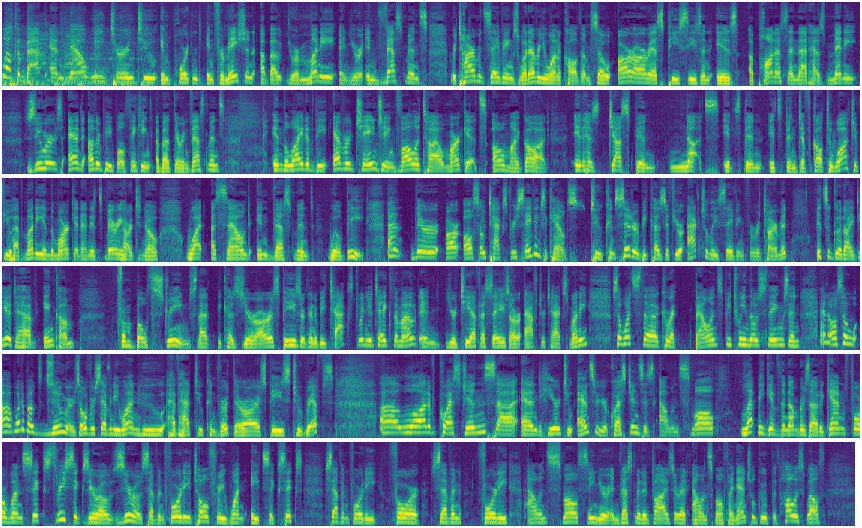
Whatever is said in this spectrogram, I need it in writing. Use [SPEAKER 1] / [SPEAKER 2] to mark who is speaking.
[SPEAKER 1] Welcome back, and now we turn to important information about your money and your investments, retirement savings, whatever you want to call them. So, RRSP season is upon us, and that has many Zoomers and other people thinking about their investments. In the light of the ever changing, volatile markets, oh my God, it has just been nuts. It's been it's been difficult to watch if you have money in the market and it's very hard to know what a sound investment will be. And there are also tax-free savings accounts to consider because if you're actually saving for retirement, it's a good idea to have income from both streams that because your RSPs are going to be taxed when you take them out and your TFSAs are after tax money. So what's the correct balance between those things and and also uh, what about zoomers over 71 who have had to convert their RSPs to RIFs? a lot of questions uh, and here to answer your questions is Allan Small let me give the numbers out again 416 360 0740, toll free 1 866 740 4740. Allan Small, Senior Investment Advisor at Allan Small Financial Group with HollisWealth.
